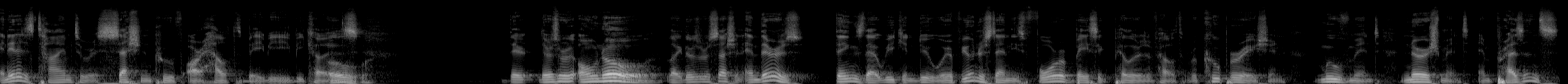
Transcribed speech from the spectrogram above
And it is time to recession proof our health, baby, because Oh. there there's a oh no like there's a recession and there's things that we can do where if you understand these four basic pillars of health recuperation movement nourishment and presence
